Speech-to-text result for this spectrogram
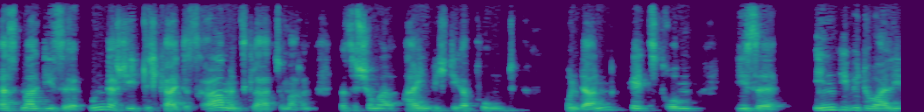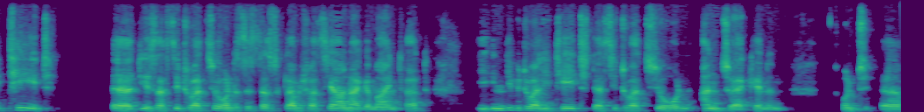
erstmal diese Unterschiedlichkeit des Rahmens klar zu machen, das ist schon mal ein wichtiger Punkt. Und dann geht es darum, diese Individualität äh, dieser Situation, das ist das, glaube ich, was Jana gemeint hat, die Individualität der Situation anzuerkennen. Und äh,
